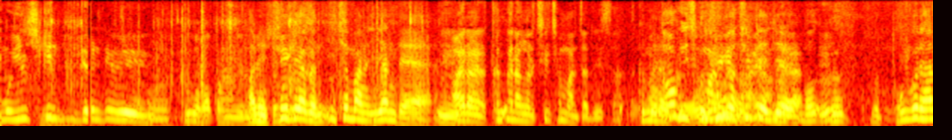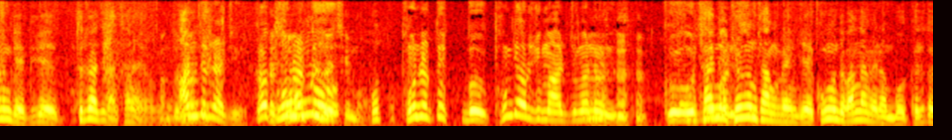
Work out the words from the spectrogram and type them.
뭐 일 시킨다는데 왜 어, 주고 받고 하는 게 아니 수익계약은 2천만 원 이하인데 응. 아니라 아니라 특별한 거는 7천만 원짜리 있어. 그러면 또그 2천만 원. 수익계약 칠 때 이제. 뭐그 돈거래 하는 게 그게 드러나진 않잖아요. 안. 들어가지 그 그래, 돈을 소문은 또 그렇지 뭐. 돈을 또 뭐 통장으로 주면 안 주면은 그 사장님 받을 수- 경험상 뭐 이제 공무원들 만나면은 뭐 그래도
